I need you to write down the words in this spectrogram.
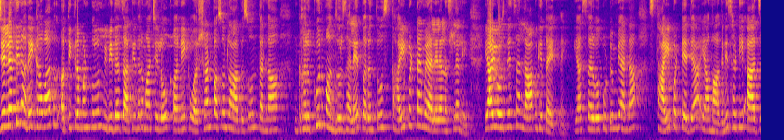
जिल्ह्यातील अनेक गावात अतिक्रमण करून विविध जाती धर्माचे लोक अनेक वर्षांपासून राहत असून त्यांना घरकुल मंजूर झालेत परंतु स्थायी पट्टा मिळालेला नसल्याने या योजनेचा लाभ घेता येत नाही. या सर्व कुटुंबियांना स्थायी पट्टे द्या या मागणीसाठी आज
